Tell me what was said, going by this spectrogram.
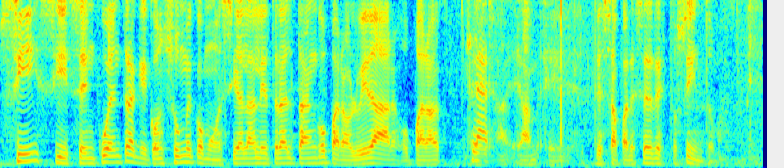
sí, sí se encuentra que consume, como decía la letra del tango, para olvidar o para eh, eh, desaparecer estos síntomas.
